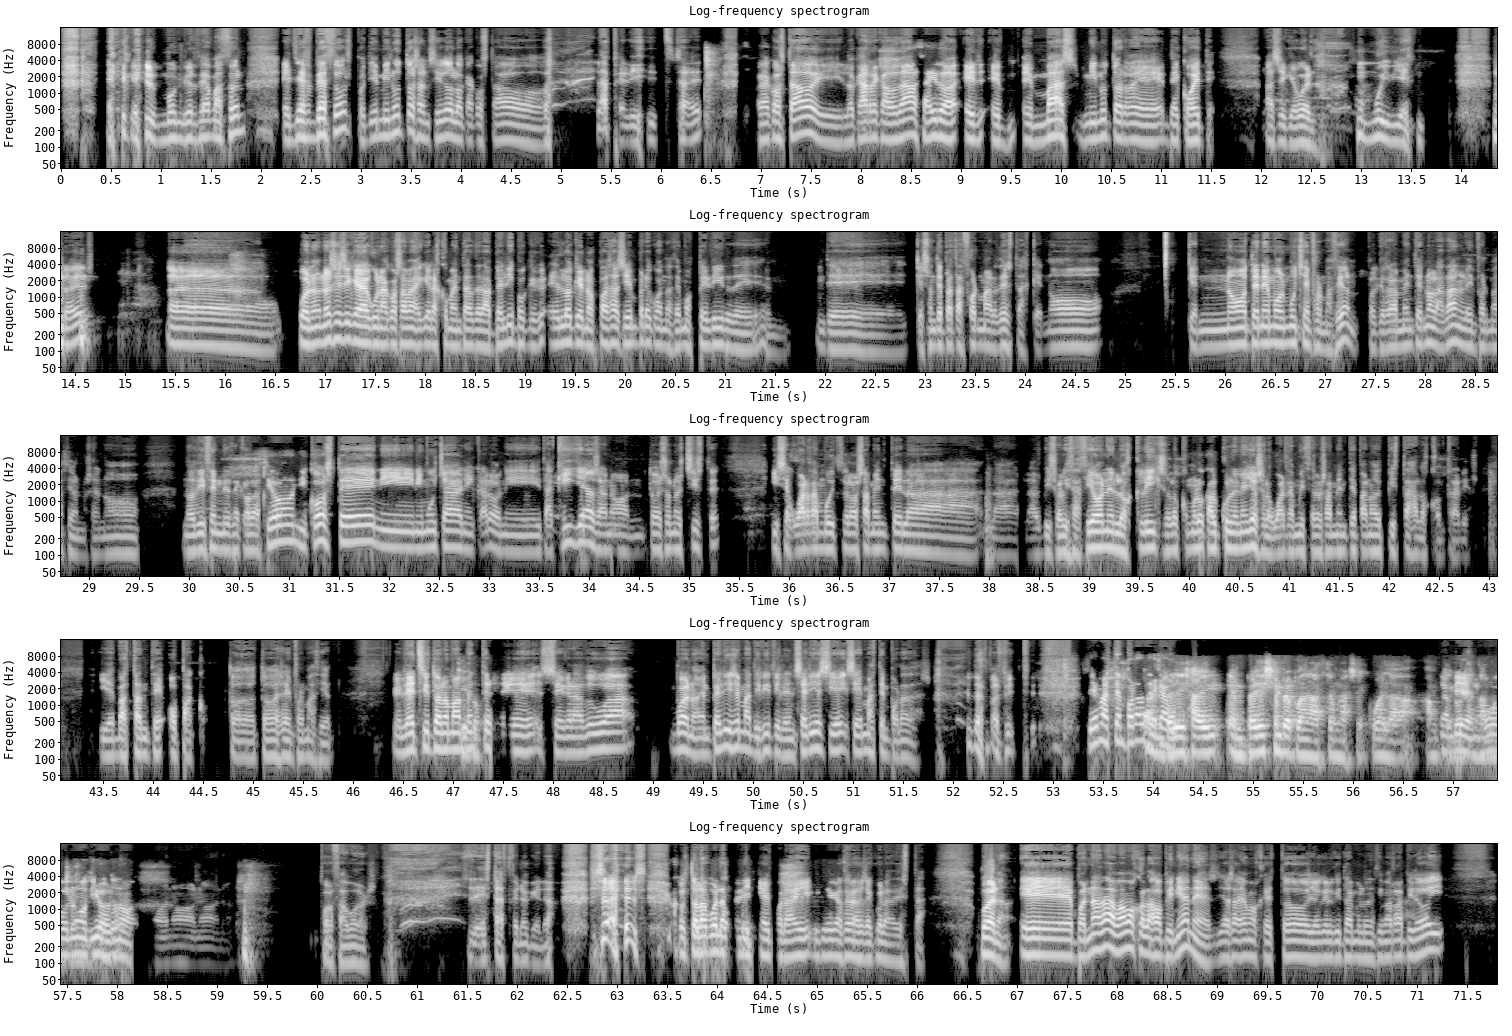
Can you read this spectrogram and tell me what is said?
el, el monger de Amazon, el Jeff Bezos, pues 10 minutos han sido lo que ha costado la peli, ¿sabes? Lo que ha costado y lo que ha recaudado se ha ido en, en- en más minutos de, de cohete. Así que bueno, muy bien, ¿sabes? Eh, bueno, no sé si hay alguna cosa más que quieras comentar de la peli, porque es lo que nos pasa siempre cuando hacemos pelis de, que son de plataformas de estas, que no, que no tenemos mucha información, porque realmente no la dan la información. O sea, no, no dicen ni recaudación, ni coste, ni, ni mucha, ni claro, ni taquilla, o sea, no, todo eso no es chiste. Y se guardan muy celosamente la- la- las visualizaciones, los clics, o lo, como lo calculen ellos, se lo guardan muy celosamente para no dar pistas a los contrarios. Y es bastante opaco todo, toda esa información. El éxito normalmente se, se gradúa. Bueno, en pelis es más difícil, en series sí hay, sí hay más temporadas. Si hay más temporadas, En pelis, hay- en pelis siempre pueden hacer una secuela, aunque no también. tenga Oh, no, Dios, no. No, no, no, no. Por favor. De esta espero que no. ¿Sabes? Con todas las buenas pelis que hay por ahí tiene que hacer una secuela de esta. Bueno, eh, pues nada, vamos con las opiniones. Ya sabemos que esto yo quiero quitármelo de encima rápido hoy.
